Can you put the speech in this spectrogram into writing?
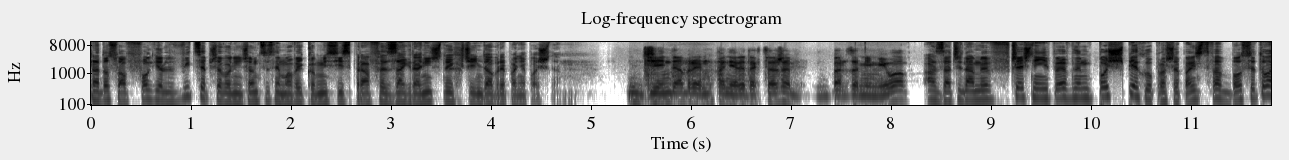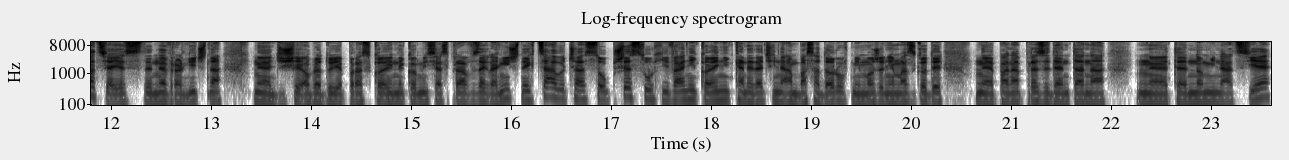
Radosław Fogiel, wiceprzewodniczący Sejmowej Komisji Spraw Zagranicznych. Dzień dobry, panie pośle. Dzień dobry, panie redaktorze. Bardzo mi miło. A zaczynamy wcześniej pewnym pośpiechu, proszę państwa, bo sytuacja jest newralgiczna. Dzisiaj obraduje po raz kolejny Komisja Spraw Zagranicznych. Cały czas są przesłuchiwani kolejni kandydaci na ambasadorów, mimo że nie ma zgody pana prezydenta na e, te nominacje.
